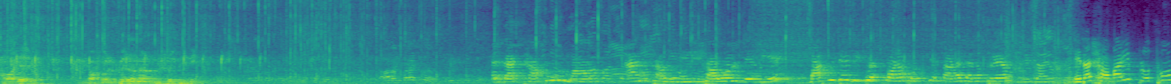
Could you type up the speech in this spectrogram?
আমাদের সকল প্রেরণার উৎস তিনি তার ঠাকুর মা আমি স্বামীজির সবর দেবকে বাকিদের রিকোয়েস্ট করা হচ্ছে তারা যেন প্রেয়ার সবাই প্রথম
